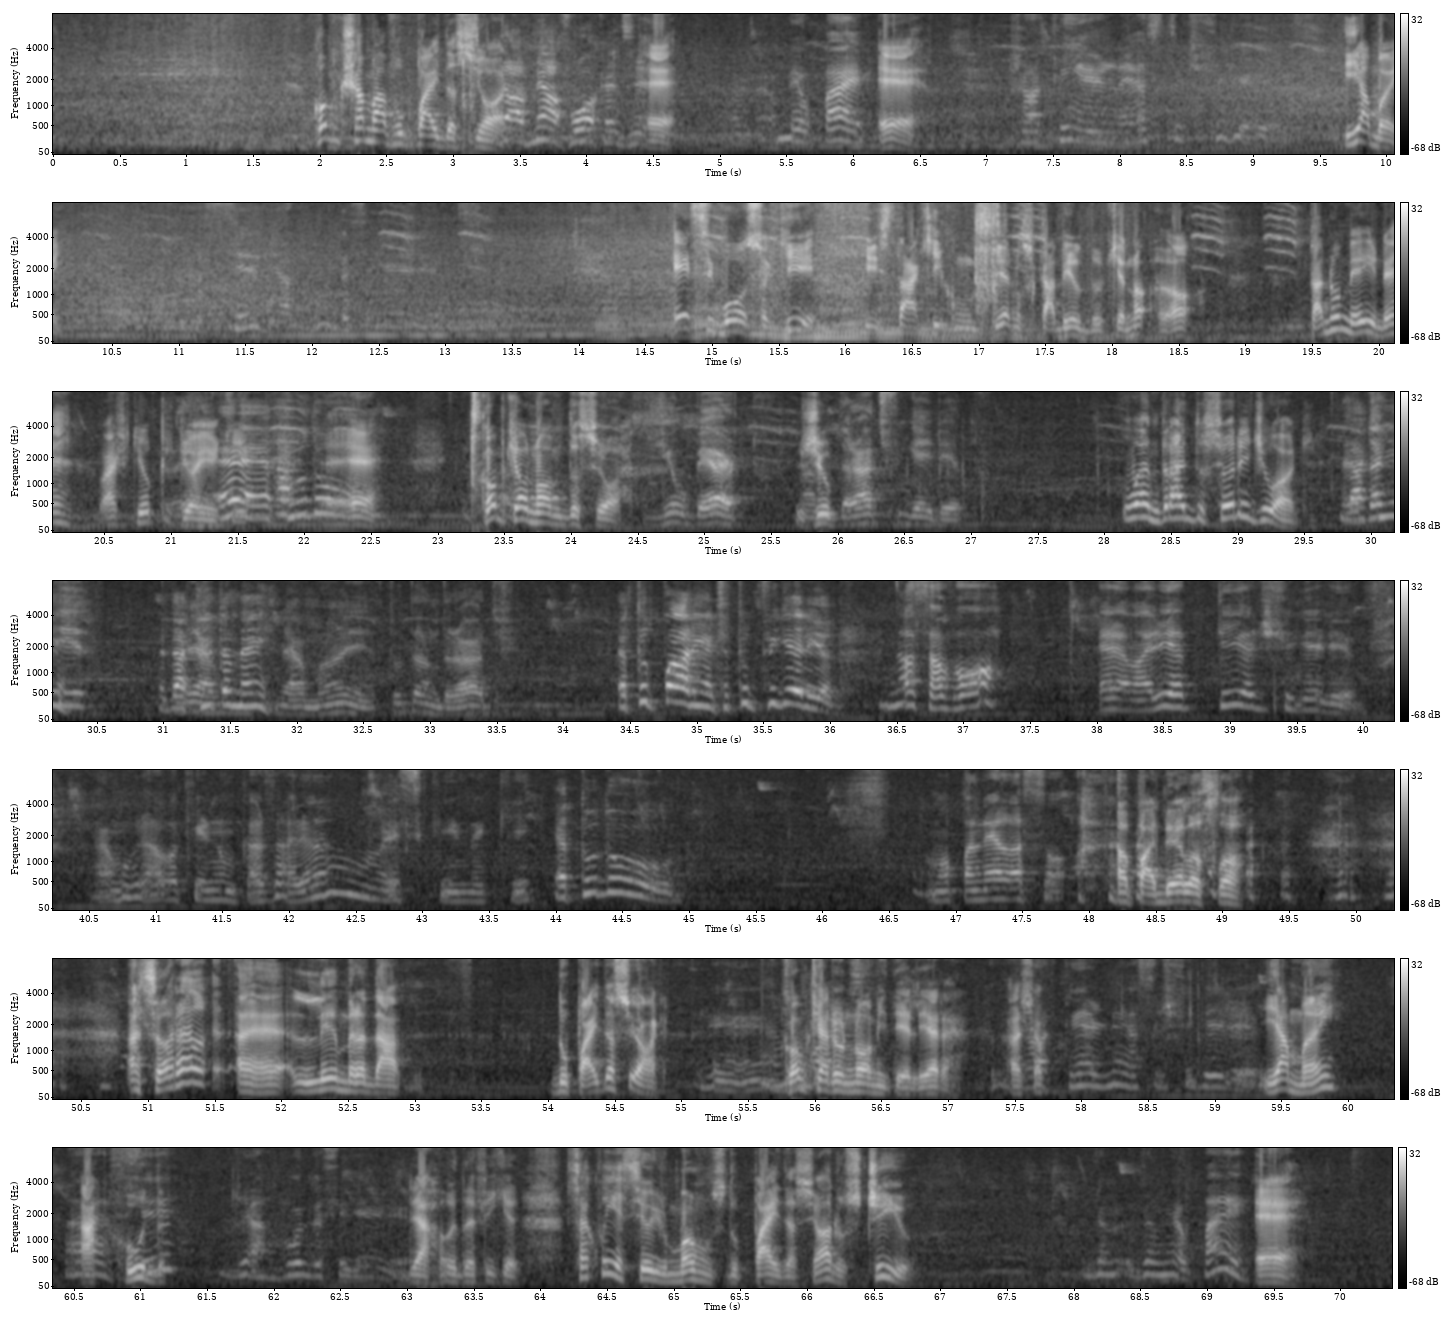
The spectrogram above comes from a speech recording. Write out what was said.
Como que chamava o pai da senhora? Da minha avó, quer dizer. É, meu pai, é. Joaquim Ernesto de Figueiredo. E a mãe? De Arruda Figueiredo. Esse moço aqui, que está aqui com menos cabelo do que nós, ó, tá no meio, né? Eu acho que eu que ganho aqui. É, é tudo. É. Como que é o nome do senhor? Gilberto Gil- Andrade Figueiredo. O Andrade do senhor é de onde? É Daqui. daqui. É daqui Minha- também. Minha mãe, é tudo Andrade. É tudo parente, é tudo Figueiredo. Nossa avó era Maria Pia de Figueiredo. Ela morava aqui num casarão, na esquina aqui. É tudo. Uma panela só. A panela só. A senhora é, lembra da, do pai da senhora? É, Como que era o nome dele? Era? Acho, Joaquim Ernesto de Figueiredo. e a mãe? Arruda. Nasci De Arruda Figueiredo. De Arruda Figueiredo. Você conheceu irmãos do pai da senhora, os tios? Do, do meu pai? É.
